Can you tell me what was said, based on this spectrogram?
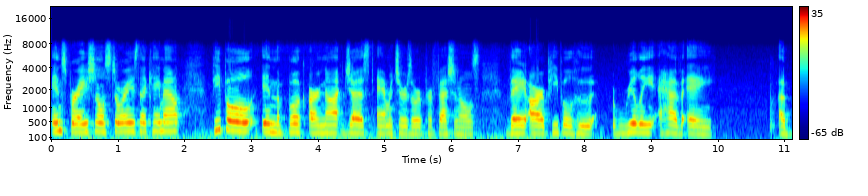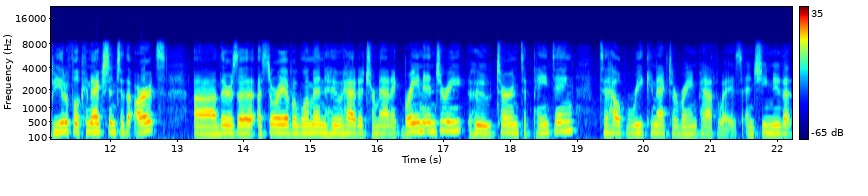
inspirational stories that came out. People in the book are not just amateurs or professionals. They are people who really have a a beautiful connection to the arts. Uh, there's a, a story of a woman who had a traumatic brain injury who turned to painting to help reconnect her brain pathways. And she knew that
